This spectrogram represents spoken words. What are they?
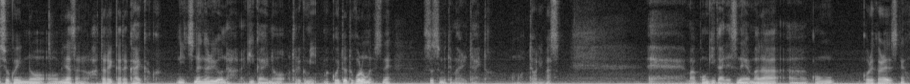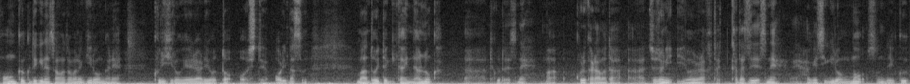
職員の皆さんの働き方改革につながるような議会の取り組み、まあ、こういったところもですね進めてまいりたいと思っております。えーまあ、今議会ですねまだ今これからですね本格的なさまざまな議論がね繰り広げられようとしております。まあ、どういった議会になるのかあということですね、まあ、これからまた徐々にいろいろな形でですね激しい議論も進んでいく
